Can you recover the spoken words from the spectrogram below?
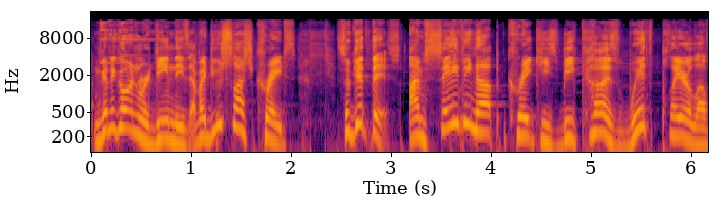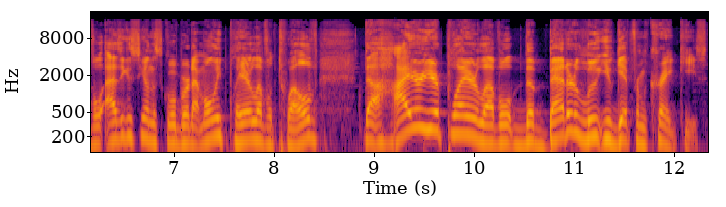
I'm going to go and redeem these. If I do slash crates, so get this, I'm saving up crate keys because with player level, as you can see on the scoreboard, I'm only player level 12 the higher your player level, the better loot you get from crate keys.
